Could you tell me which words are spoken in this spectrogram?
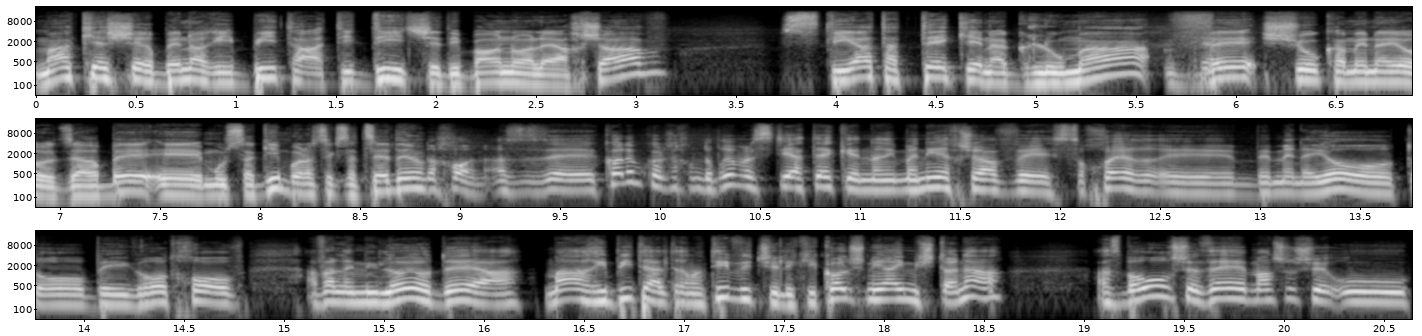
מה הקשר בין הריבית העתידית שדיברנו עליה עכשיו, סטיית התקן הגלומה ושוק המניות? זה הרבה אה, מושגים, בוא נעשה קצת סדר. נכון, אז אה, קודם כל כשאנחנו מדברים על סטיית תקן, אני מניח עכשיו אה, סוחר אה, במניות או באגרות חוב, אבל אני לא יודע מה הריבית האלטרנטיבית שלי, כי כל שנייה היא משתנה, אז ברור שזה משהו שהוא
